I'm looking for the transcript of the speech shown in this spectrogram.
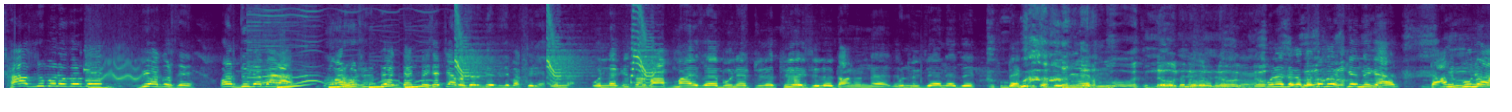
সাত মনে করতো বিয়া করছে। ওর দুইটা বেড়া ওর হসুর ব্যাগ দান বেশি চার বছর দিয়ে দিতে পারছি না ওর নাকি তোর বাপ মায়ে যায় বোনের টুনে থুয়ে ছিল ধানের নেয় যে তুই যে না যে ব্যাগ কোনে জায়গা তো কে নিয়ে ধান বুনা।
